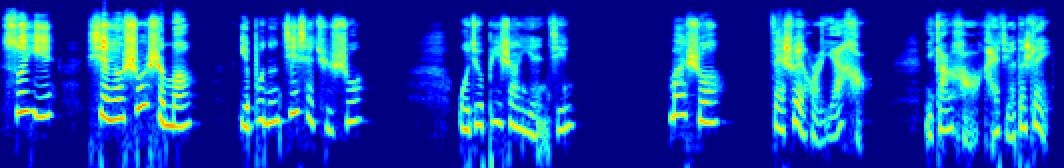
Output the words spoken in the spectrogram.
所以想要说什么也不能接下去说，我就闭上眼睛。妈说：“再睡会儿也好，你刚好还觉得累，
